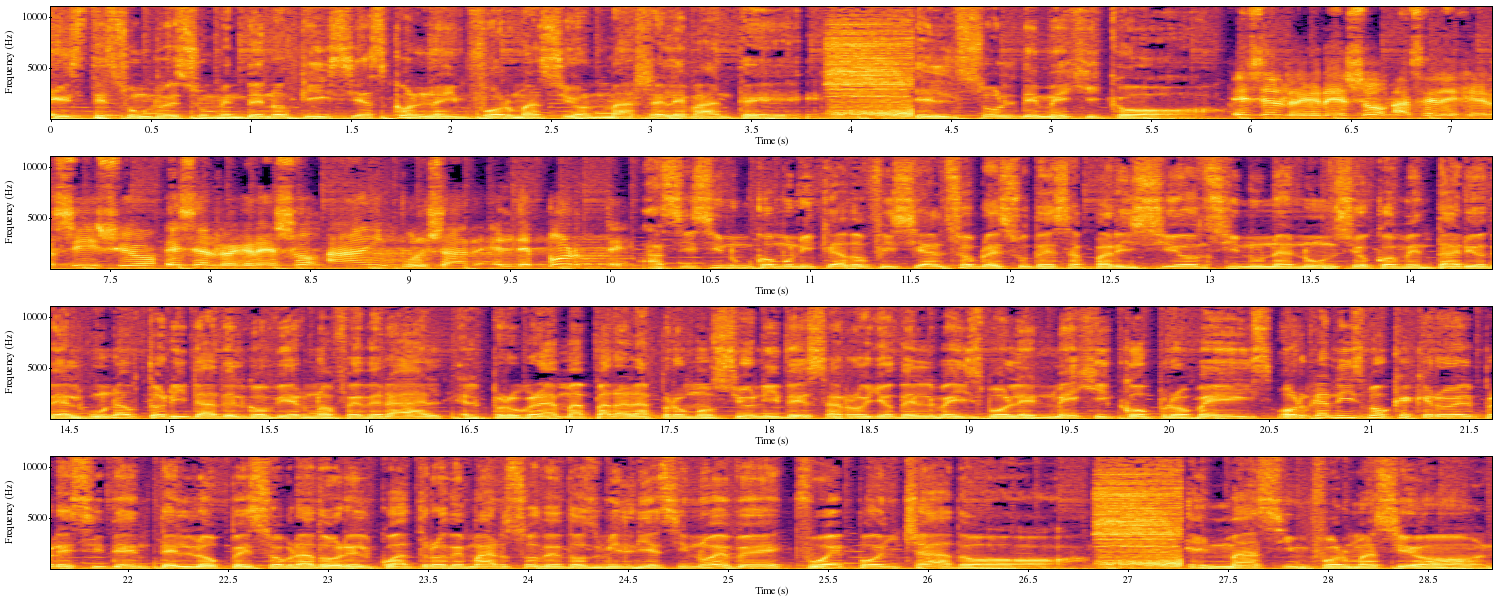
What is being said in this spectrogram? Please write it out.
Este es un resumen de noticias con la información más relevante. El Sol de México. Es el regreso a hacer ejercicio, es el regreso a impulsar el deporte. Así sin un comunicado oficial sobre su desaparición, sin un anuncio o comentario de alguna autoridad del gobierno federal, el Programa para la Promoción y Desarrollo del Béisbol en México, ProBase, organismo que creó el presidente López Obrador el 4 de marzo de 2019, fue ponchado. En más información.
